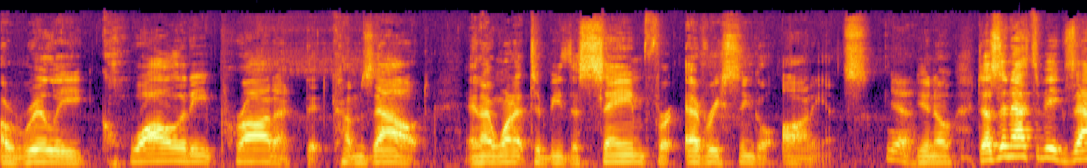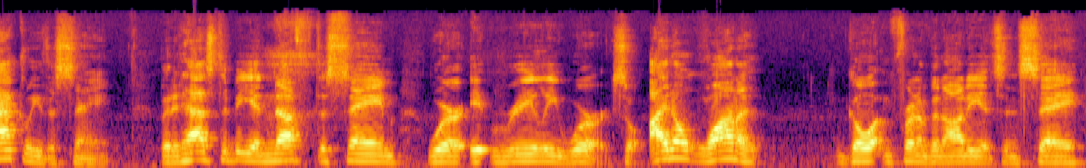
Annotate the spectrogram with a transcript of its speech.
a really quality product that comes out and I want it to be the same for every single audience. Yeah. You know, doesn't have to be exactly the same, but it has to be enough the same where it really works. So I don't want to go up in front of an audience and say,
